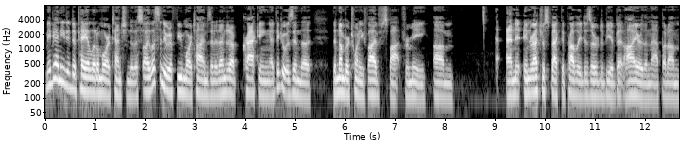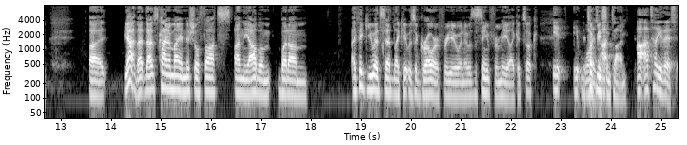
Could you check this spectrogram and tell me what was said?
maybe I needed to pay a little more attention to this. So I listened to it a few more times and it ended up cracking. I think it was in the the number 25 spot for me. Um and in retrospect it probably deserved to be a bit higher than that, but um uh yeah, that that's kind of my initial thoughts on the album. But um, I think you had said like it was a grower for you, and it was the same for me. Like it took it it, it took me some time. I'll tell you this:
